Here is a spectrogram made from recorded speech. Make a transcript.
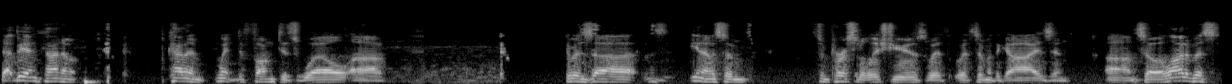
that band kind of kind of went defunct as well. Uh, there was, uh, you know, some some personal issues with with some of the guys, and um, so a lot of us.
